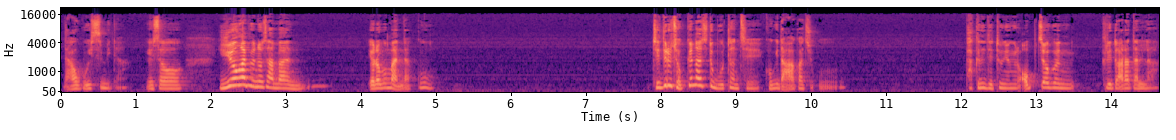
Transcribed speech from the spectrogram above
나오고 있습니다. 그래서 유영아 변호사만 여러 번 만났고 제대로 접견하지도 못한 채 거기 나와가지고 박근혜 대통령의 업적은 그래도 알아달라.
